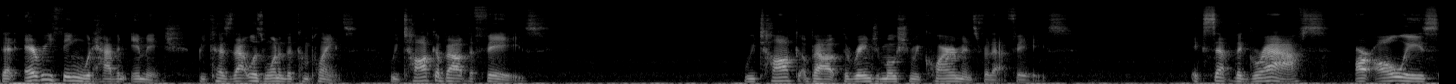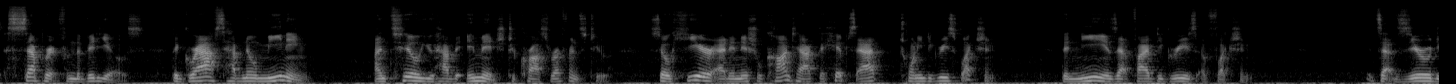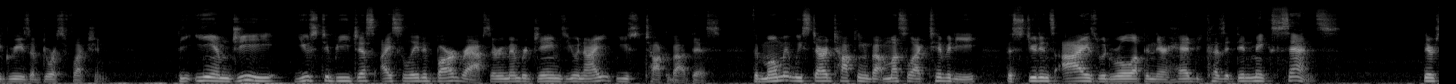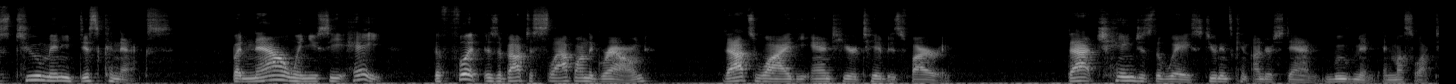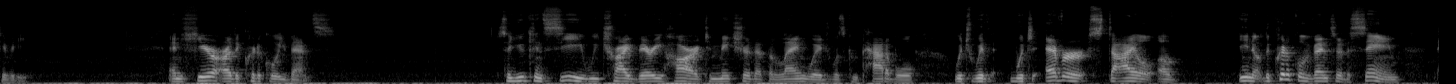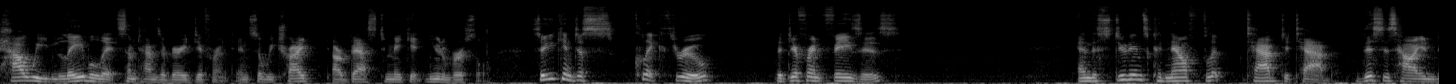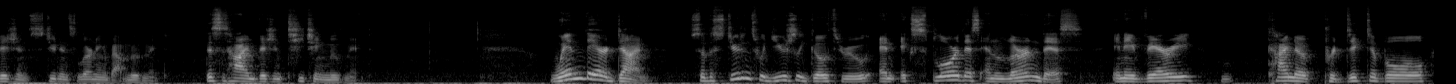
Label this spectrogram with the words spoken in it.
that everything would have an image because that was one of the complaints. We talk about the phase. We talk about the range of motion requirements for that phase. Except the graphs are always separate from the videos the graphs have no meaning until you have the image to cross-reference to. So here at initial contact, the hip's at 20 degrees flexion. The knee is at 5 degrees of flexion. It's at 0 degrees of dorsiflexion. The EMG used to be just isolated bar graphs. I remember, James, you and I used to talk about this. The moment we started talking about muscle activity, the students' eyes would roll up in their head because it didn't make sense. There's too many disconnects but now when you see, hey, the foot is about to slap on the ground, that's why the anterior tib is firing. That changes the way students can understand movement and muscle activity. And here are the critical events. So you can see we tried very hard to make sure that the language was compatible which with whichever style of you know the critical events are the same how we label it sometimes are very different. And so we tried our best to make it universal. So you can just click through the different phases and the students could now flip tab to tab. This is how I envision students learning about movement. This is how I envision teaching movement. When they're done, so the students would usually go through and explore this and learn this in a very kind of predictable,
